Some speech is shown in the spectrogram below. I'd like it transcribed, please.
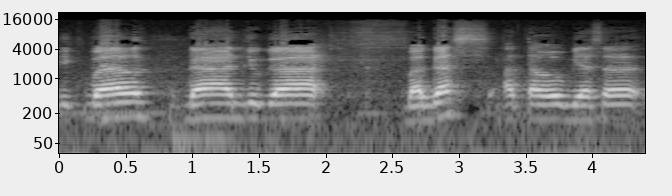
Iqbal dan juga Bagas atau biasa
